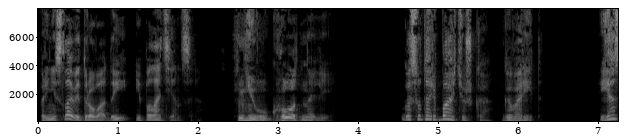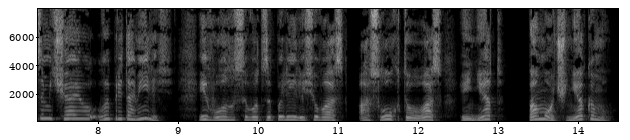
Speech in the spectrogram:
Принесла ведро воды и полотенце. Не угодно ли? «Государь-батюшка», — говорит, — «я замечаю, вы притомились, и волосы вот запылились у вас, а слух-то у вас и нет, помочь некому».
